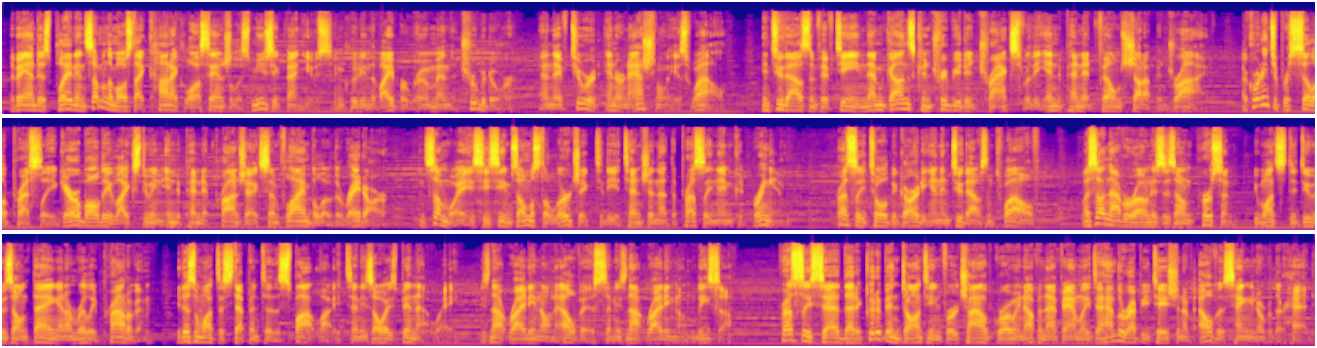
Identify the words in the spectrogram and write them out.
The band has played in some of the most iconic Los Angeles music venues, including the Viper Room and the Troubadour, and they've toured internationally as well. In 2015, Them Guns contributed tracks for the independent film Shut Up and Drive. According to Priscilla Presley, Garibaldi likes doing independent projects and flying below the radar. In some ways, he seems almost allergic to the attention that the Presley name could bring him. Presley told The Guardian in 2012 my son Navarone is his own person. He wants to do his own thing, and I'm really proud of him. He doesn't want to step into the spotlight, and he's always been that way. He's not riding on Elvis, and he's not riding on Lisa. Presley said that it could have been daunting for a child growing up in that family to have the reputation of Elvis hanging over their head.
